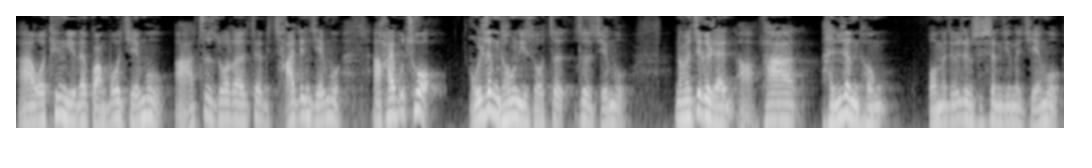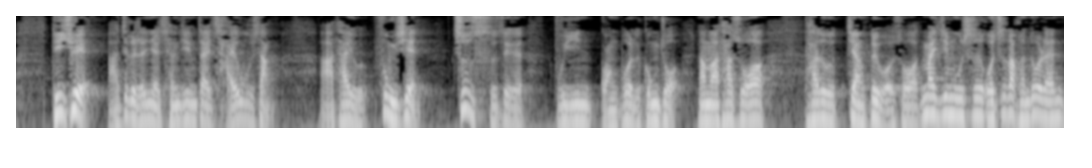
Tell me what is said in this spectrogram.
啊，我听你的广播节目啊，制作的这个查经节目啊还不错，我认同你所这这节目。那么这个人啊，他很认同我们这个认识圣经的节目。的确啊，这个人也曾经在财务上啊，他有奉献支持这个。”福音广播的工作，那么他说，他就这样对我说：“麦基牧师，我知道很多人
